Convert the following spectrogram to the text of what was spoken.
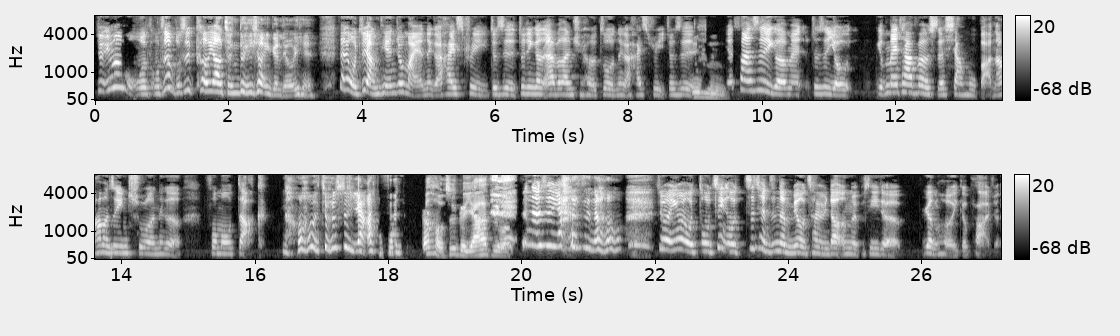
就因为我我我真的不是刻意要针对上一个留言，但是我这两天就买了那个 High Street，就是最近跟 Avalanche 合作那个 High Street，就是也算是一个 Met，就是有有 Metaverse 的项目吧。然后他们最近出了那个 Formal Duck，然后就是鸭子。刚好是个鸭子吗？真的是鸭子，然后就因为我我进我之前真的没有参与到 NFT 的任何一个 project，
